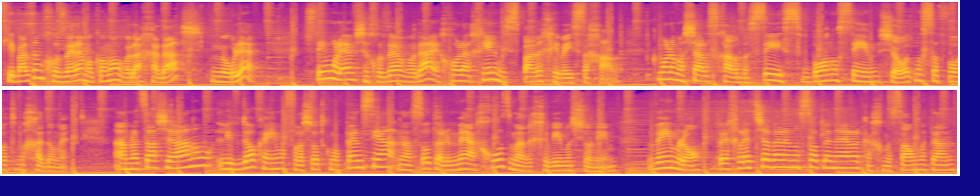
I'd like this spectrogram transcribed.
קיבלתם חוזה למקום עבודה חדש? מעולה. שימו לב שחוזה עבודה יכול להכיל מספר רכיבי שכר, כמו למשל שכר בסיס, בונוסים, שעות נוספות וכדומה. ההמלצה שלנו, לבדוק האם הפרשות כמו פנסיה נעשות על 100% מהרכיבים השונים, ואם לא, בהחלט שווה לנסות לנהל על כך משא ומתן.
